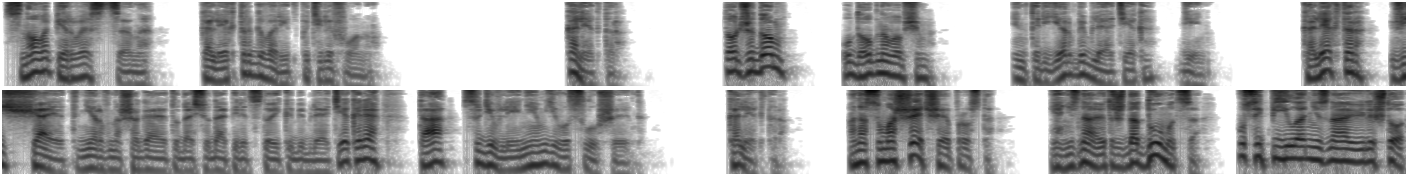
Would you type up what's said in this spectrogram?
Снова первая сцена. Коллектор говорит по телефону. Коллектор. Тот же дом? Удобно, в общем. Интерьер, библиотека, день. Коллектор вещает, нервно шагая туда-сюда перед стойкой библиотекаря, та с удивлением его слушает. Коллектор. Она сумасшедшая просто. Я не знаю, это ж додуматься. Усыпила, не знаю, или что,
